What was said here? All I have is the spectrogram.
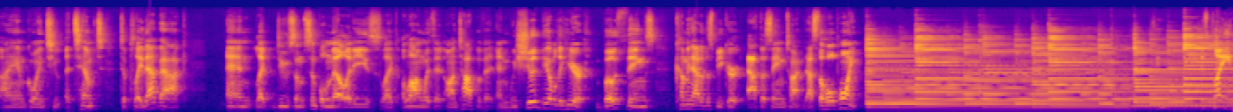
I am going to attempt to play that back and like do some simple melodies like along with it on top of it. And we should be able to hear both things coming out of the speaker at the same time. That's the whole point. It's playing.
